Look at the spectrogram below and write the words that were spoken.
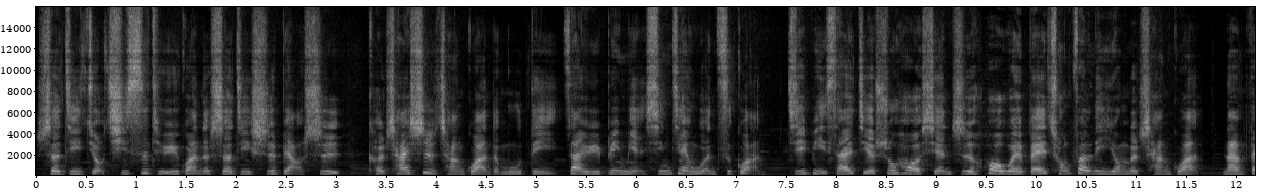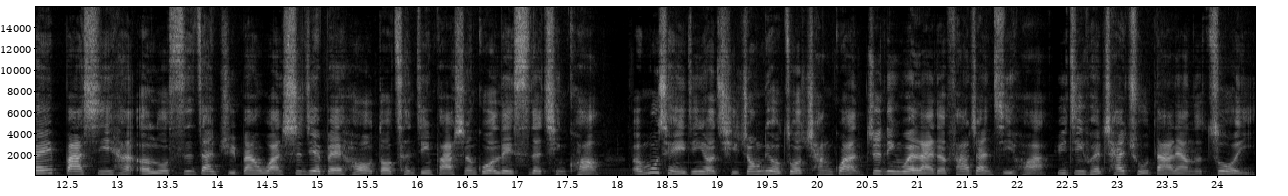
设计九七四体育馆的设计师表示，可拆式场馆的目的在于避免新建蚊子馆及比赛结束后闲置或未被充分利用的场馆。南非、巴西和俄罗斯在举办完世界杯后，都曾经发生过类似的情况。而目前已经有其中六座场馆制定未来的发展计划，预计会拆除大量的座椅。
